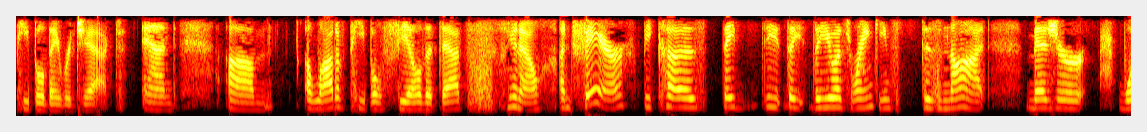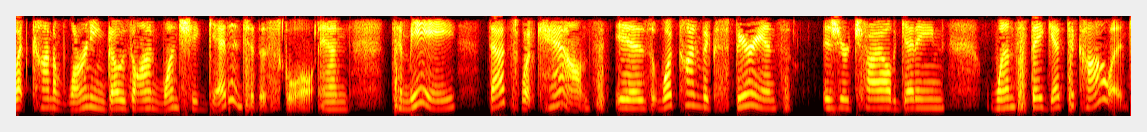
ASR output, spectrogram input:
people they reject, and um, a lot of people feel that that's you know unfair because they the the, the U.S. rankings does not measure what kind of learning goes on once you get into the school, and to me, that's what counts is what kind of experience is your child getting once they get to college?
